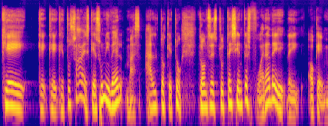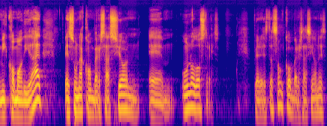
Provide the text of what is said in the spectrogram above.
que, que, que- que tú sabes que es un nivel más alto que tú. Entonces tú te sientes fuera de, de ok, mi comodidad es una conversación eh, uno, dos, tres. Pero estas son conversaciones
